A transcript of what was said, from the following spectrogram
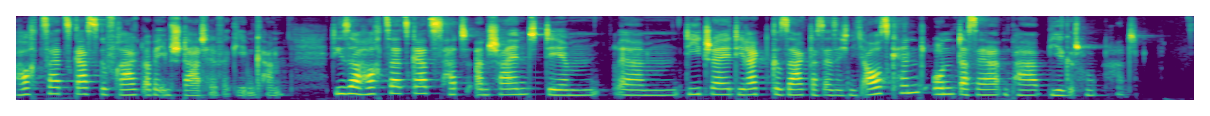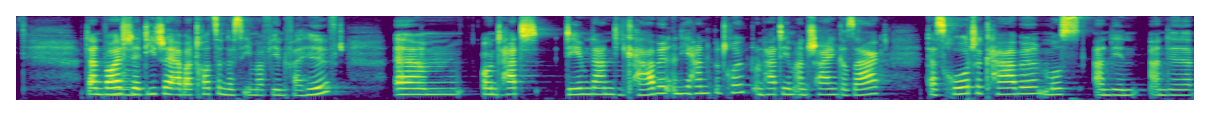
Hochzeitsgast gefragt, ob er ihm Starthilfe geben kann. Dieser Hochzeitsgast hat anscheinend dem ähm, DJ direkt gesagt, dass er sich nicht auskennt und dass er ein paar Bier getrunken hat. Dann wollte der DJ aber trotzdem, dass sie ihm auf jeden Fall hilft ähm, und hat dem dann die Kabel in die Hand gedrückt und hat ihm anscheinend gesagt, das rote Kabel muss an, den, an, der,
